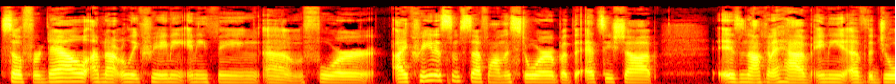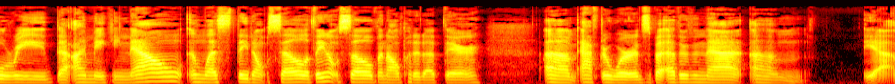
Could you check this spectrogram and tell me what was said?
So for now, I'm not really creating anything um for I created some stuff on the store, but the Etsy shop is not going to have any of the jewelry that I'm making now unless they don't sell. If they don't sell, then I'll put it up there um, afterwards. But other than that, um, yeah,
